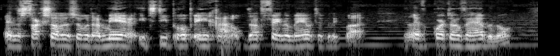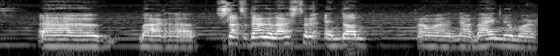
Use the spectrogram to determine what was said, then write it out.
En dan straks zullen, we daar meer iets dieper op ingaan, op dat fenomeen, want daar wil ik wel heel even kort over hebben nog. Uh, maar, dus laten we daar naar luisteren en dan gaan we naar mijn nummer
